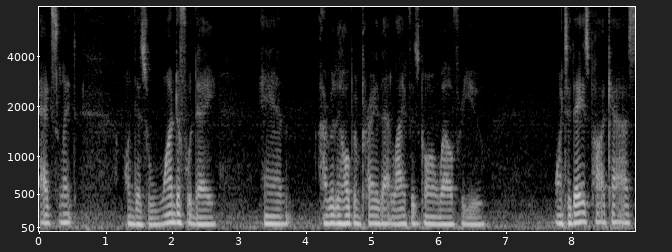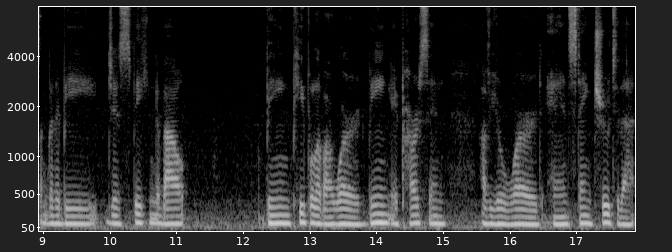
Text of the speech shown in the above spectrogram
excellent on this wonderful day. And I really hope and pray that life is going well for you. On today's podcast, I'm going to be just speaking about being people of our word, being a person of your word, and staying true to that.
